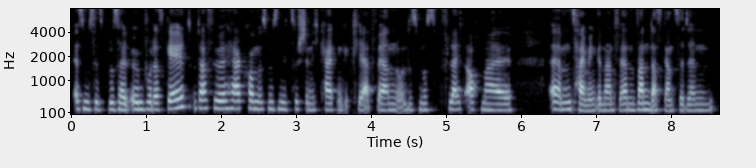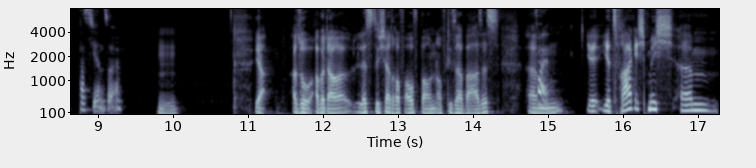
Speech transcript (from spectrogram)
Es muss jetzt bloß halt irgendwo das Geld dafür herkommen. Es müssen die Zuständigkeiten geklärt werden und es muss vielleicht auch mal ähm, Timing genannt werden, wann das Ganze denn passieren soll. Mhm. Ja, also, aber da lässt sich ja drauf aufbauen auf dieser Basis. Ähm, jetzt frage ich mich, ähm,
